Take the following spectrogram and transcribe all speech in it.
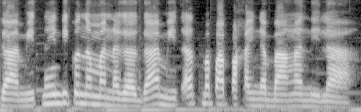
gamit na hindi ko naman nagagamit at mapapakainabangan nila.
